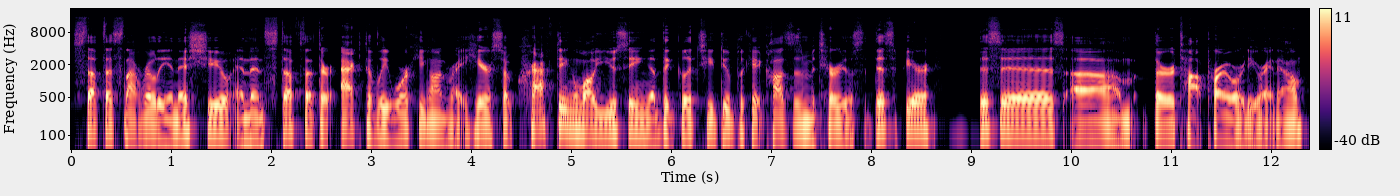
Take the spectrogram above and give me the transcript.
stuff that's not really an issue, and then stuff that they're actively working on right here. So crafting while using the glitchy duplicate causes materials to disappear. This is um, their top priority right now.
